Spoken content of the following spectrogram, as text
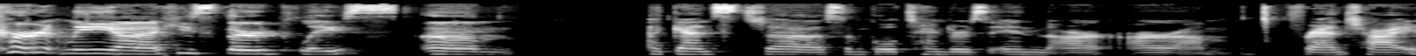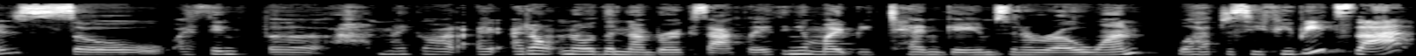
Currently, uh, he's third place um, against uh, some goaltenders in our our um, franchise. So I think the oh my god, I, I don't know the number exactly. I think it might be ten games in a row. One, we'll have to see if he beats that.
